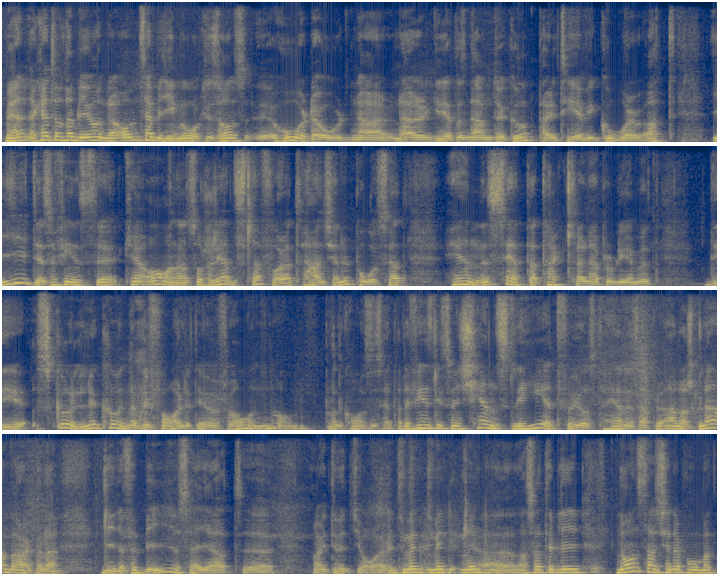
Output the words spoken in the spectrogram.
Men jag kan inte låta bli att undra om till exempel Jimmy Åkessons eh, hårda ord när, när Gretas namn dök upp här i tv igår. Att I det så finns det, kan jag ana, en sorts rädsla för att han känner på sig att hennes sätt att tackla det här problemet det skulle kunna bli farligt även för honom på något konstigt sätt. Det finns liksom en känslighet för just hennes. Annars skulle han bara kunna glida förbi och säga att eh, ja, inte vet jag, jag vet inte men- men, men- Alltså att det blir, någonstans känner jag på mig att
